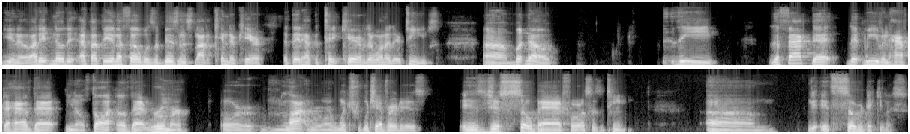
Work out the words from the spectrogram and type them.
you know, I didn't know that. I thought the NFL was a business, not a kinder care that they'd have to take care of their one of their teams. Um, but no, the the fact that that we even have to have that you know thought of that rumor or lot rumor, which whichever it is, is just so bad for us as a team. Um, it- it's so ridiculous.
